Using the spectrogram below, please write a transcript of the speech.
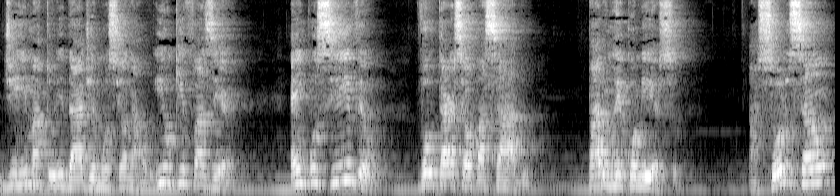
de imaturidade emocional. E o que fazer? É impossível voltar-se ao passado para um recomeço. A solução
